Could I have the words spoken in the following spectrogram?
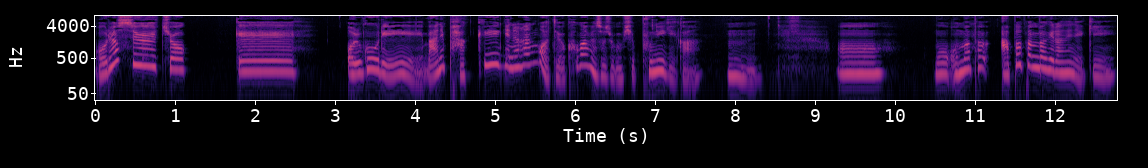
어렸을 적에 얼굴이 많이 바뀌기는 하는 것 같아요. 커가면서 조금씩 분위기가. 음. 어, 뭐 엄마 파, 아빠 판박이라는 얘기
